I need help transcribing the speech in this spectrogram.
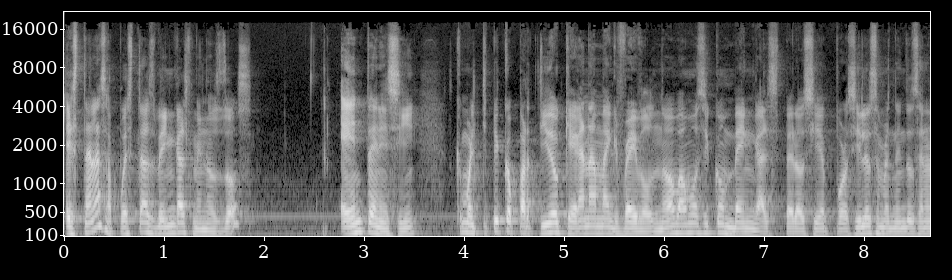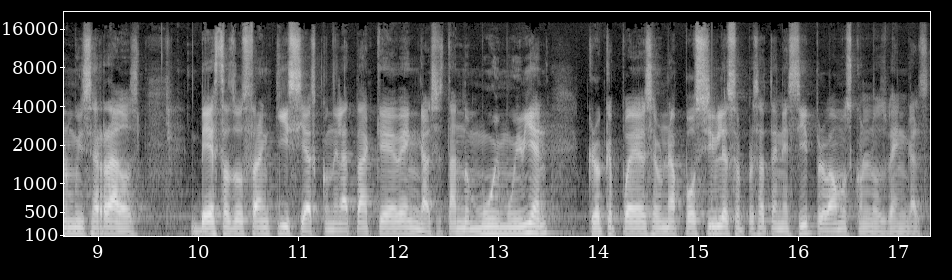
Están las apuestas Bengals menos 2 en Tennessee. Es como el típico partido que gana Mike Vrabel, ¿no? Vamos a ir con Bengals, pero si por sí los enfrentamientos eran muy cerrados de estas dos franquicias con el ataque de Bengals estando muy muy bien, creo que puede ser una posible sorpresa Tennessee, pero vamos con los Bengals.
